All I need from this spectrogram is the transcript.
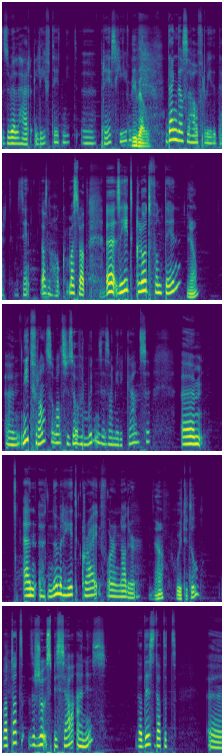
ze wil haar leeftijd niet eh, prijsgeven. wie wel? Ik denk dat ze halverwege 30 moet zijn. Dat is een hok. Maar is wat. Ze heet Claude Fontaine. Ja, Ehm, niet Frans, zoals je zou vermoeden. Ze is Amerikaanse. Ehm, en het nummer heet Cry for Another. ja goede titel. Wat dat er zo speciaal aan is, dat is dat het, eh,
